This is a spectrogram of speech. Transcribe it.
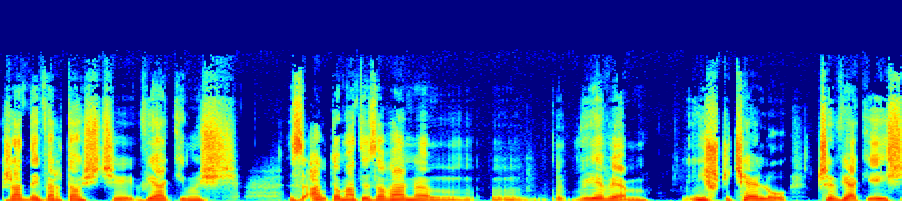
żadnej wartości w jakimś zautomatyzowanym, nie wiem, niszczycielu, czy w jakiejś,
